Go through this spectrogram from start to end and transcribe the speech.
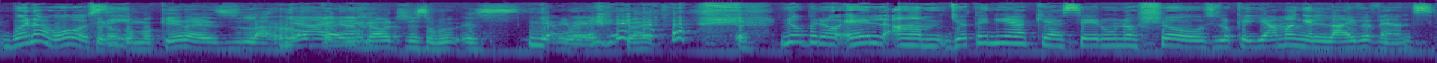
buena voz, Pero sí. como quiera, es la roca, know. you know, it's just, it's, Ya, anyway, go ahead. No, pero él, um, yo tenía que hacer unos shows, lo que llaman el live events,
